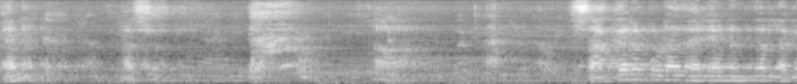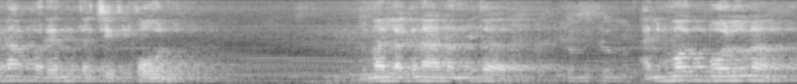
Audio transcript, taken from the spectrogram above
है ना? असं हा. साखरपुडा झाल्यानंतर लग्नापर्यंतचे फोन. किंवा लग्नानंतर. आणि मग बोलणं.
